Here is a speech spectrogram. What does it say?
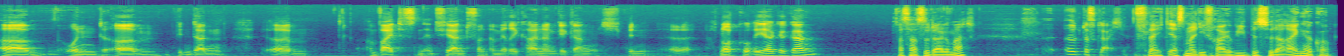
und ähm, bin dann ähm, am weitesten entfernt von Amerikanern gegangen. Ich bin äh, nach Nordkorea gegangen. Was hast du da gemacht? Äh, das Gleiche. Vielleicht erstmal die Frage, wie bist du da reingekommen?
